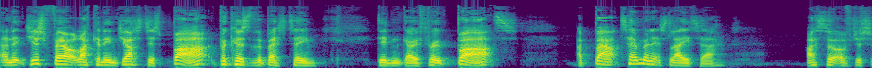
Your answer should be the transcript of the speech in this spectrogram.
and it just felt like an injustice. But because the best team didn't go through. But about 10 minutes later, I sort of just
